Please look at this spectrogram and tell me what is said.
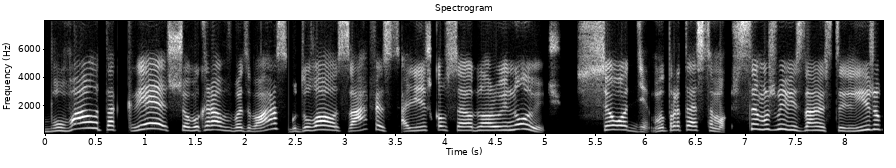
Бувало таке, що викрав без вас, будував захист, а ліжко все одно руйнують. Сьогодні ми протестимо все можливість захисту ліжок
